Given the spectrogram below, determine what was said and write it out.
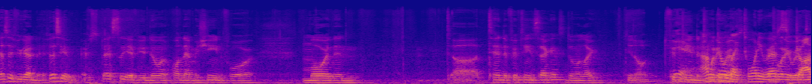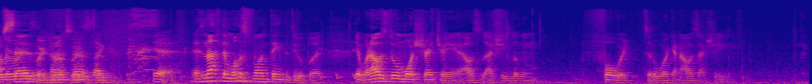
Especially if you got, especially if, especially if you're doing on that machine for more than uh, ten to fifteen seconds, doing like you know, fifteen yeah, to twenty. I'm doing reps, like 20 reps, 20 drop whatever. says, like and drop drop says, like, yeah, it's not the most fun thing to do, but yeah, when I was doing more strength training, I was actually looking forward to the work, and I was actually like,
